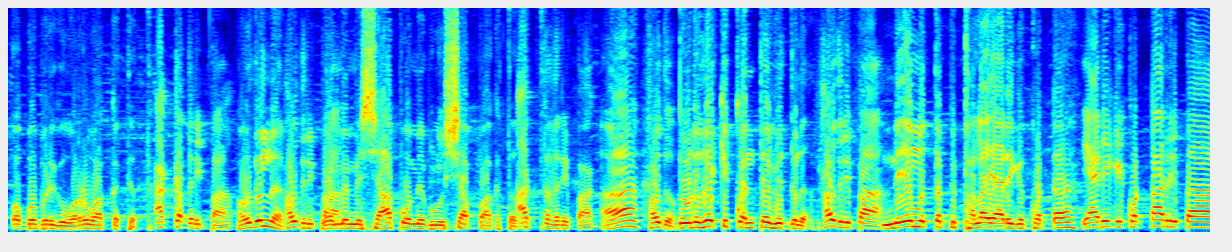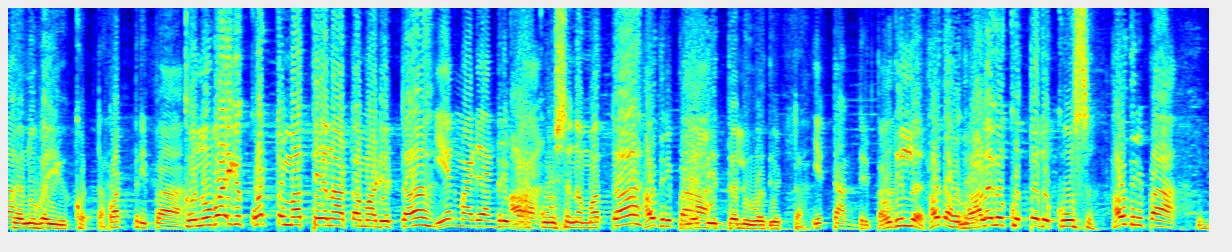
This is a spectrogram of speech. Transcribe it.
ಒಬ್ಬೊಬ್ಬರಿಗೆ ಹೊರವಾಕತ್ತಿತ್ತು ಅಕ್ಕದ್ರಿಪ್ಪ ಹೌದಿಲ್ಲ? ಹೌದ್ರಿಪ್ಪ. ಒಮ್ಮೆಮ್ಮೆ ಶಾಪ ಒಮ್ಮೆ ಶಾಪ ಆಗ್ತದ. ಆಗ್ತದ್ರಿಪ್ಪ. ಆ? ಹೌದು. ದುಡದಕ್ಕೆ ಕೊಂತೆ ಬಿದ್ದಳು. ಹೌದ್ರಿಪ್ಪ. ನೇಮ ತಪ್ಪಿ ಫಲ ಯಾರಿಗೆ ಕೊಟ್ಟ? ಯಾರಿಗೆ ಕೊಟ್ಟಾರ್ರಿಪ್ಪ? ಕನುಬೈಗೆ ಕೊಟ್ಟ. ಕೊಟ್ರಿಪ್ಪ. ಕನುಬೈಗೆ ಕೊಟ್ಟ ಮತ್ತೇನ್ ಆಟ ಮಾಡಿಟ್ಟ? ಏನ್ ಮಾಡಿ ಅನ್ರಿಪ್ಪ ಕೂಸನ ಮತ್ತ ಹೌದ್ರಿಪ್ಪ. ಎಲ್ಲಿದ್ದಲ್ಲಿ ಓದಿಟ್ಟ? ಇಟ್ಟಾನ್ರಿಪ್ಪ ಹೌದಿಲ್ಲ? ಹೌದ ಹೌದು. ಒಳಗ ಕುತ್ತದ ಕೂಸ. ಹೌದ್ರಿಪ್ಪ.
